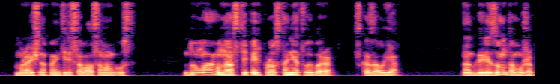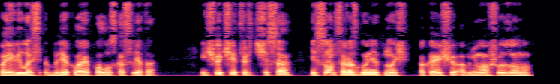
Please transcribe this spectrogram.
— мрачно поинтересовался Мангуст. «Думаю, у нас теперь просто нет выбора», — сказал я. Над горизонтом уже появилась блеклая полоска света. Еще четверть часа, и солнце разгонит ночь, пока еще обнимавшую зону.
